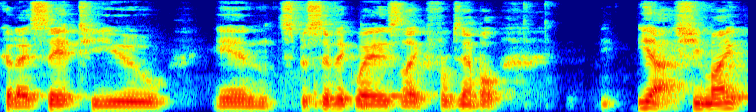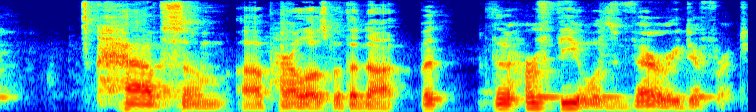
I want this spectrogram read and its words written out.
could I say it to you in specific ways? Like, for example, yeah, she might have some uh, parallels with Anat, but the, her feel is very different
